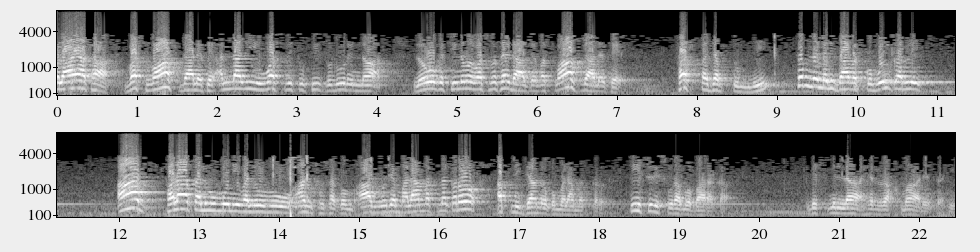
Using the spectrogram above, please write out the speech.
بلایا تھا، وسواس ڈالے تھے۔ اللہ جی وس بھی صدور الناس۔ لوگوں کے سینوں میں وسوسے ڈالتے، وسواس ڈالے تھے۔ فسٹ جب تم لی، تم نے میری دعوت قبول کر لی۔ آج فلا تلومونی ولومو انفسکم۔ آج مجھے ملامت نہ کرو، اپنی جانوں کو ملامت کرو۔ تیسری سورہ مبارکہ۔ بسم اللہ الرحمن الرحیم۔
